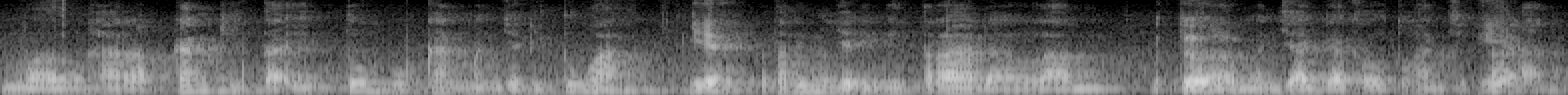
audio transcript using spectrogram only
mengharapkan kita itu bukan menjadi tuan, Iya, tetapi menjadi mitra dalam betul. eh, menjaga keutuhan ciptaan.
